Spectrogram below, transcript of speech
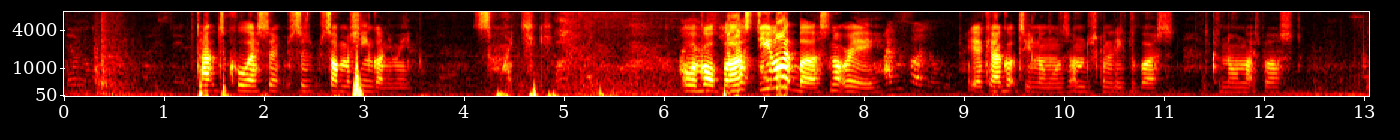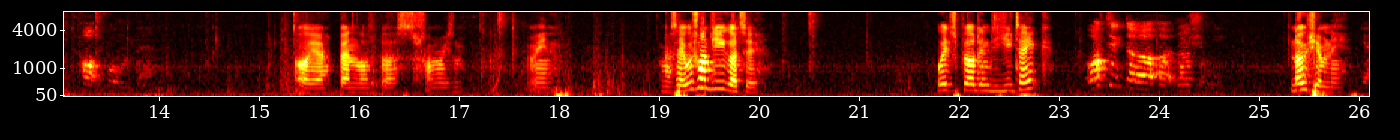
Don't know what I stated. Tactical S- s- submachine gun, you mean? Smite. Oh, I got a burst. Do you like burst? Not really. I prefer normal. Yeah, okay, I got two normals. I'm just gonna leave the burst because no one likes burst. Apart from Ben. Oh yeah, Ben loves burst for some reason. I mean, I say, which one do you go to? Which building did you take? Oh, I took the uh, no chimney. No chimney. Yeah.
